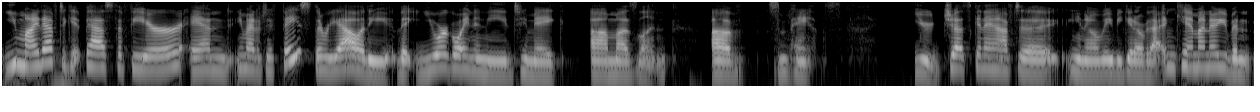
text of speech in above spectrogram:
you might have to get past the fear and you might have to face the reality that you're going to need to make a muslin of some pants. You're just going to have to, you know, maybe get over that. And Kim, I know you've been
